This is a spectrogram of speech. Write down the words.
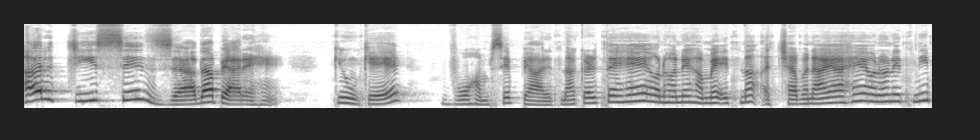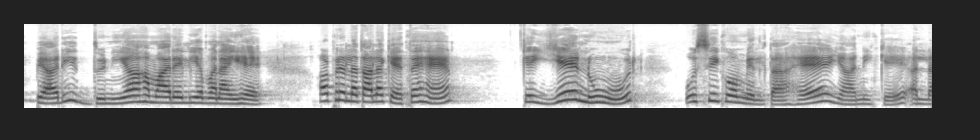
ہر چیز سے زیادہ پیارے ہیں، کیونکہ وہ ہم سے پیار اتنا کرتے ہیں، انہوں نے ہمیں اتنا اچھا بنایا ہے، انہوں نے اتنی پیاری دنیا ہمارے لیے بنائی ہے۔ اور پھر اللہ تعالیٰ کہتے ہیں کہ یہ نور اسی کو ملتا ہے یعنی کہ اللہ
